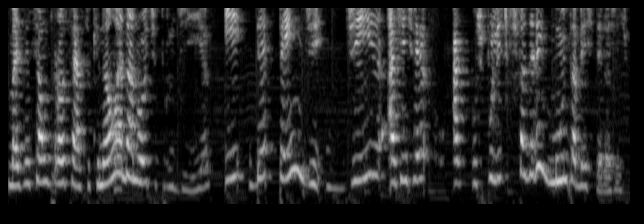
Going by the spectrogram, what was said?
mas esse é um processo que não é da noite para o dia e depende de a gente ver a, os políticos fazerem muita besteira, gente.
